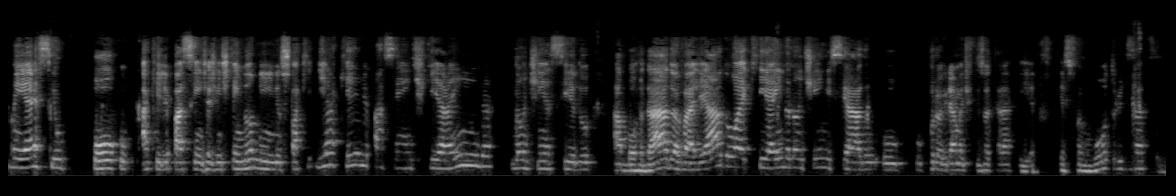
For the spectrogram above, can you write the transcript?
conhece um pouco aquele paciente, a gente tem domínio, só que e aquele paciente que ainda não tinha sido abordado, avaliado, ou é que ainda não tinha iniciado o, o programa de fisioterapia? Esse foi um outro desafio.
